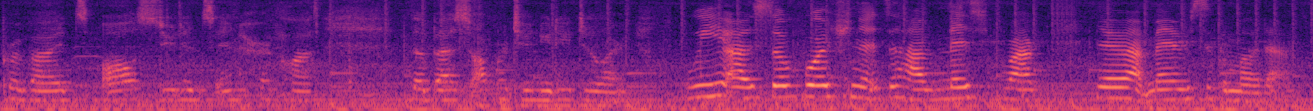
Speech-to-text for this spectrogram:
provides all students in her class the best opportunity to learn. We are so fortunate to have Miss Wagner at Mary Tsukamoto.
